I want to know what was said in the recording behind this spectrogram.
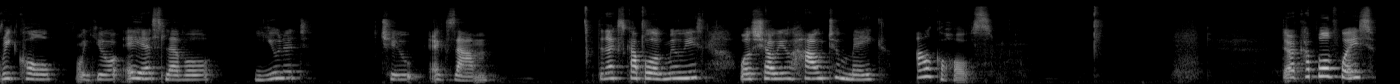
recall for your AS level Unit 2 exam. The next couple of movies will show you how to make alcohols. There are a couple of ways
